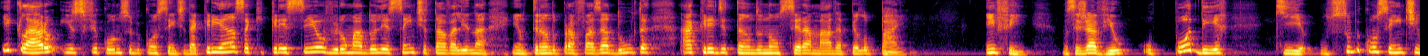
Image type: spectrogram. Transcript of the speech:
E claro, isso ficou no subconsciente da criança que cresceu, virou uma adolescente, estava ali na, entrando para a fase adulta, acreditando não ser amada pelo pai. Enfim, você já viu o poder que o subconsciente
